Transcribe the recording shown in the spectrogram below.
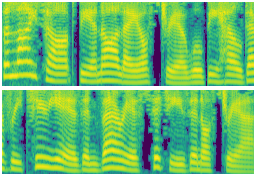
the Light Art Biennale Austria will be held every two years in various cities in Austria.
